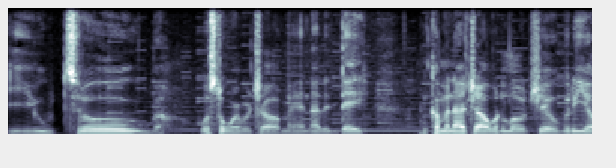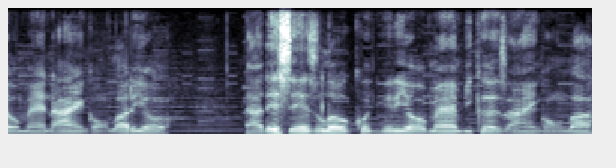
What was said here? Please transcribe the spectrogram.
YouTube, what's the word with y'all, man? Now today, I'm coming at y'all with a little chill video, man. I ain't gonna lie to y'all. Now this is a little quick video, man, because I ain't gonna lie.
